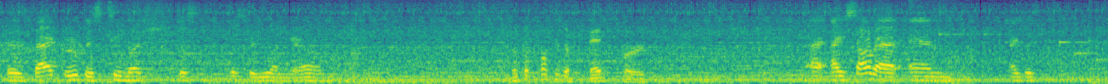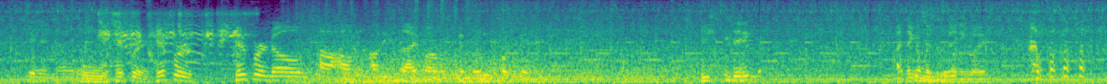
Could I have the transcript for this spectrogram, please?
Because that group is too much just just for you on your own. what the fuck is a Bedford? I, I saw that and I just didn't know. Ooh, Hipper, Hipper, Hipper knows how, how, how these dive bombers can really fuck it. He's sitting. I think I'm gonna do it anyway.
